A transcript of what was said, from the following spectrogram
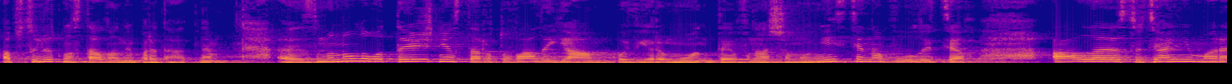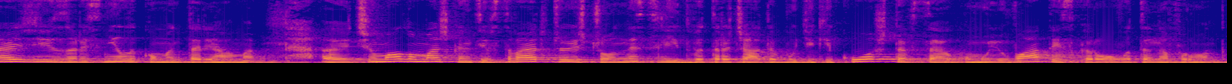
абсолютно стало непридатним. З минулого тижня стартували ямкові ремонти в нашому місті на вулицях, але соціальні мережі зарісніли коментарями. Е, Чимало мешканців стверджує, що не слід витрачати будь-які кошти, все акумулювати і скеровувати на фронт.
